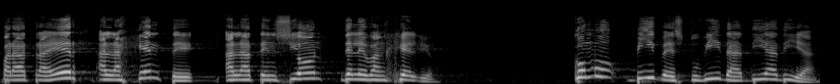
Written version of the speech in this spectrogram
para atraer a la gente a la atención del Evangelio. ¿Cómo vives tu vida día a día?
